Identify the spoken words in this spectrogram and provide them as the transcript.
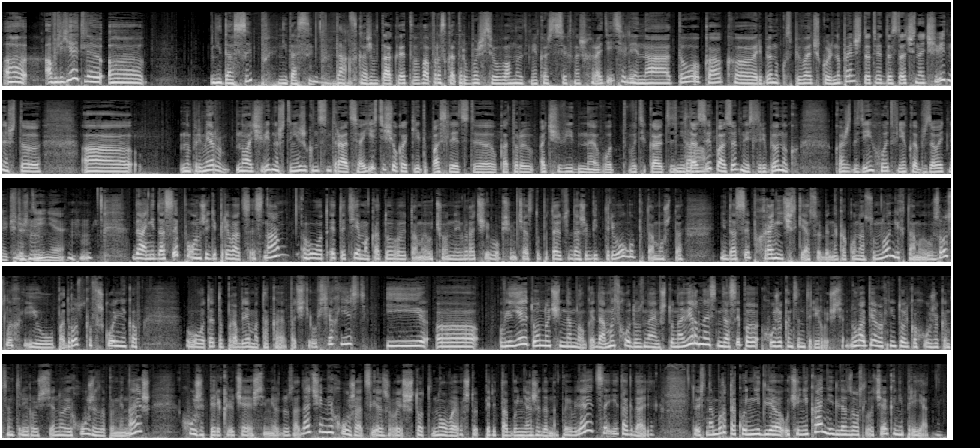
А, а влияет ли а, недосып, недосып, да. скажем так, это вопрос, который больше всего волнует, мне кажется, всех наших родителей, на то, как э, ребенок успевает в школе. Ну, понятно, что ответ достаточно очевидный, что а, например, ну, очевидно, что ниже концентрация. А есть еще какие-то последствия, которые очевидны, вот, вытекают из недосыпа, да. особенно если ребенок каждый день ходит в некое образовательное учреждение. Uh-huh, uh-huh. Да, недосып, он же депривация сна. Вот, это тема, которую там и ученые, и врачи, в общем, часто пытаются даже бить тревогу, потому что недосып хронический, особенно как у нас у многих, там и у взрослых, и у подростков, школьников. Вот, эта проблема такая почти у всех есть. И э, влияет он очень на многое. Да, мы сходу знаем, что, наверное, с недосыпа хуже концентрируешься. Ну, во-первых, не только хуже концентрируешься, но и хуже запоминаешь, хуже переключаешься между задачами, хуже отслеживаешь что-то новое, что перед тобой неожиданно появляется и так далее. То есть набор такой ни для ученика, ни для взрослого человека неприятный.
